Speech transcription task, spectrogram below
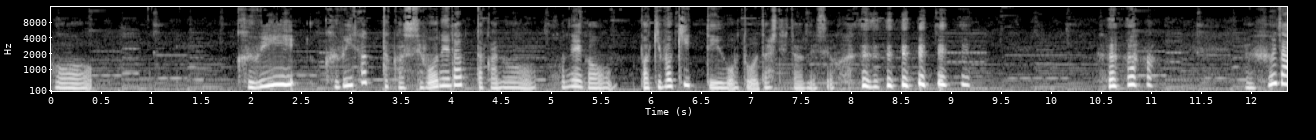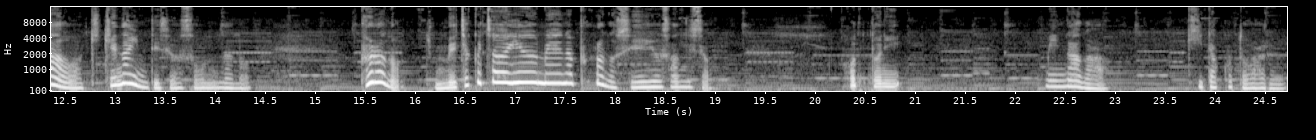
こう、首首だったか背骨だったかの骨がバキバキっていう音を出してたんですよ。普段は聞けないんですよそんなの。プロのめちゃくちゃ有名なプロの声優さんですよ。本当にみんなが聞いたことある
